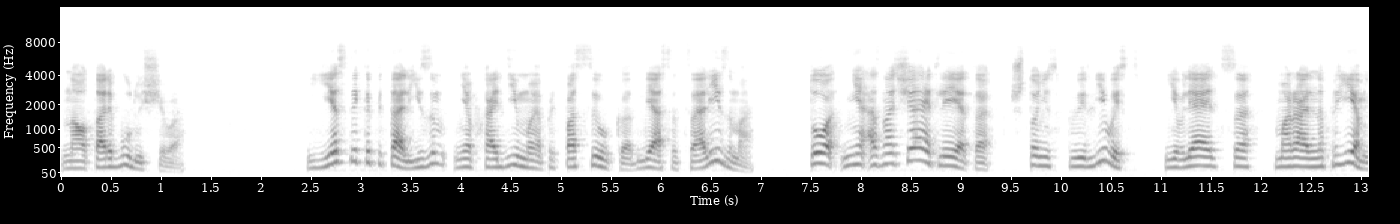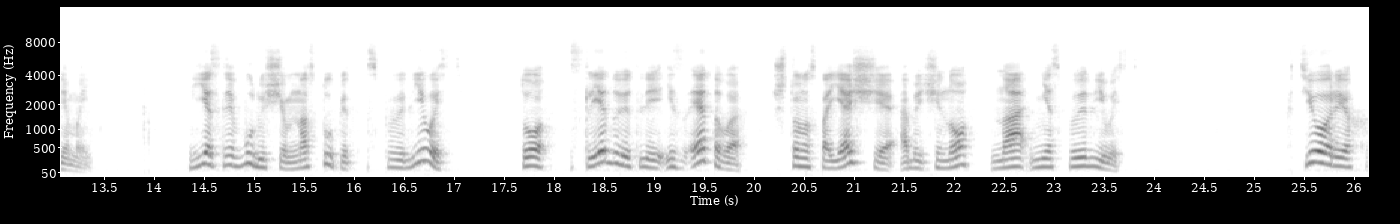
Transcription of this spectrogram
на алтарь будущего. Если капитализм – необходимая предпосылка для социализма, то не означает ли это, что несправедливость является морально приемлемой? Если в будущем наступит справедливость, то следует ли из этого, что настоящее обречено на несправедливость? теориях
